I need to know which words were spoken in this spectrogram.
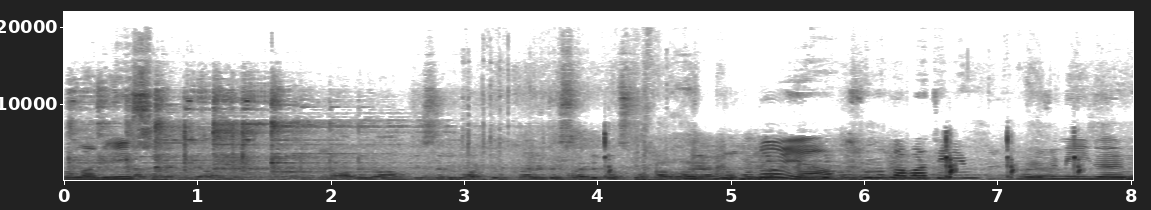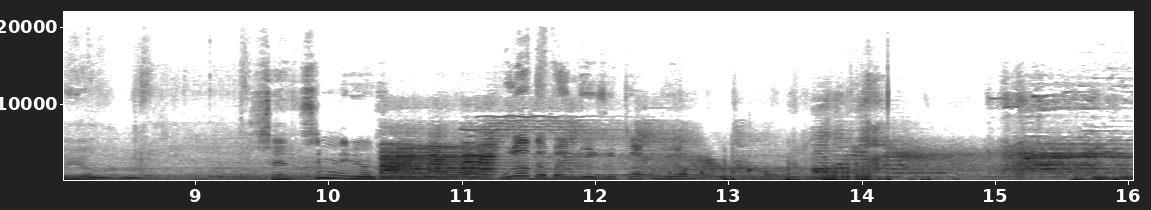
olmuş olabilirsin. Dur ya. Şunu kapatayım. Gözüm iyi görmüyor. Sen şimdi görsün. Burada ben gözlük takmıyorum. Gözüm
